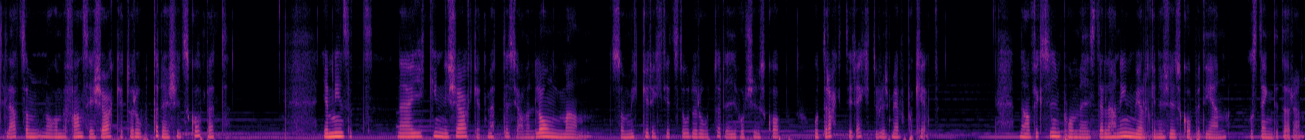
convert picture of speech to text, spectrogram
Det lät som någon befann sig i köket och rotade i kylskåpet. Jag minns att när jag gick in i köket möttes jag av en lång man som mycket riktigt stod och rotade i vårt kylskåp och drack direkt ur ett mjölkpaket. När han fick syn på mig ställde han in mjölken i kylskåpet igen och stängde dörren.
